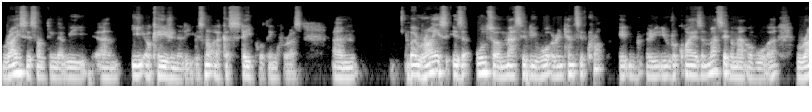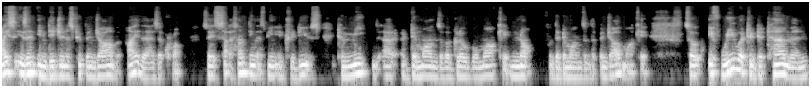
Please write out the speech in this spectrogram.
Rice is something that we um, eat occasionally. It's not like a staple thing for us. Um, but rice is also a massively water intensive crop. It, requires a massive amount of water. Rice isn't indigenous to Punjab either as a crop. So it's something that's been introduced to meet uh, demands of a global market, not for the demands of the Punjab market. So if we were to determine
